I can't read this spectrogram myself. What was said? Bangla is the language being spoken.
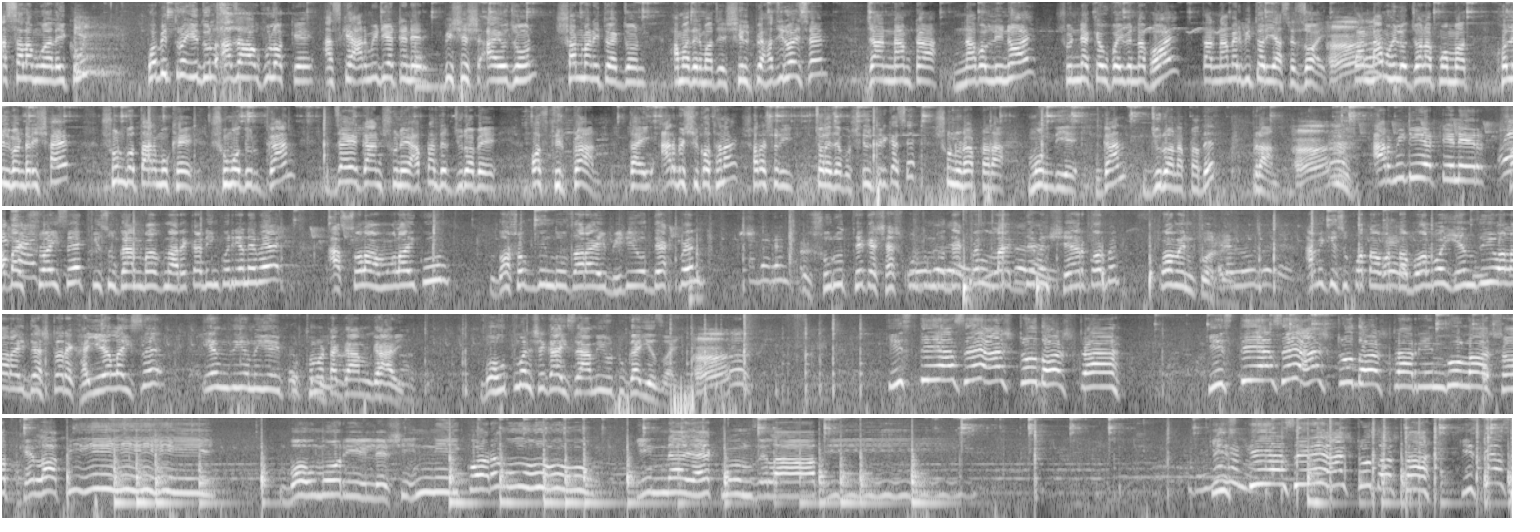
আসসালামু আলাইকুম। পবিত্র ঈদুল আজহা উপলক্ষে আজকে আর্মিডিয়া টেনের বিশেষ আয়োজন সম্মানিত একজন আমাদের মাঝে শিল্পী হাজির হয়েছেন, যার নামটা না বললি নয়, শূন্য কেউ পাইবেন না ভয়, তার নামের ভিতরেই আছে জয়। তার নাম হইল জনাব মোহাম্মদ খলিল ভান্ডারী সাহেব। শুনব তার মুখে সুমধুর গান, যে গান শুনে আপনাদের জুড়াবে অস্থির প্রাণ। তাই আর বেশি কথা নয়, সরাসরি চলে যাব শিল্পীর কাছে। শুনুন আপনারা মন দিয়ে গান, জুড়ান আপনাদের প্রাণ। আর্মিডিয়া টেনের সদস্য আইছে কিছু গান বাজনা রেকর্ডিং করিয়ে নেবে। আসসালামু আলাইকুম। দর্শক বিন্দু যারা এই ভিডিও দেখবেন শুরু থেকে শেষ পর্যন্ত দেখবেন লাইক দেবেন শেয়ার করবেন কমেন্ট করবেন। আমি কিছু কথাবার্তা বলব এনজিওলার এই দেশটারে খাইয়ে লাইছে। এনজিও নিয়ে এই প্রথম একটা গান গাই। বহুত মানুষে গাইছে আমি একটু গাইয়ে যাই। কিস্তি আছে আষ্ট দশটা কিস্তি আছে আষ্টু দশটা ঋণগুলো সব খেলাপি। বউ মরিলে সিন্নি করমু কিনা এক মন জেলাপি। কিস্তি আছে আষ্টু দশটা কিস্তি আছে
